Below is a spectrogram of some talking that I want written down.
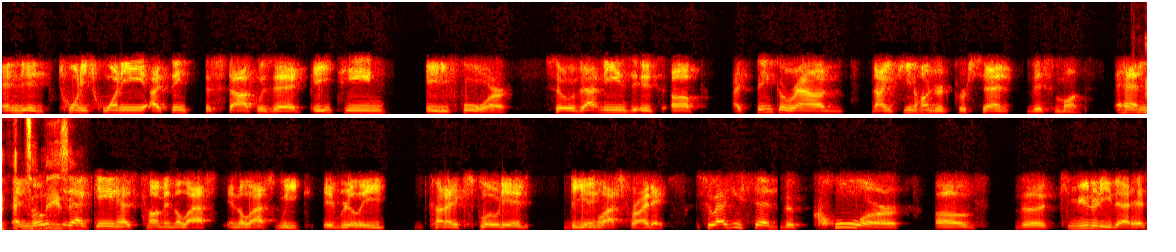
ended 2020. I think the stock was at 1884. So that means it's up I think around 1900% this month. And and most amazing. of that gain has come in the last in the last week. It really kind of exploded beginning last Friday. So as you said, the core of the community that has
